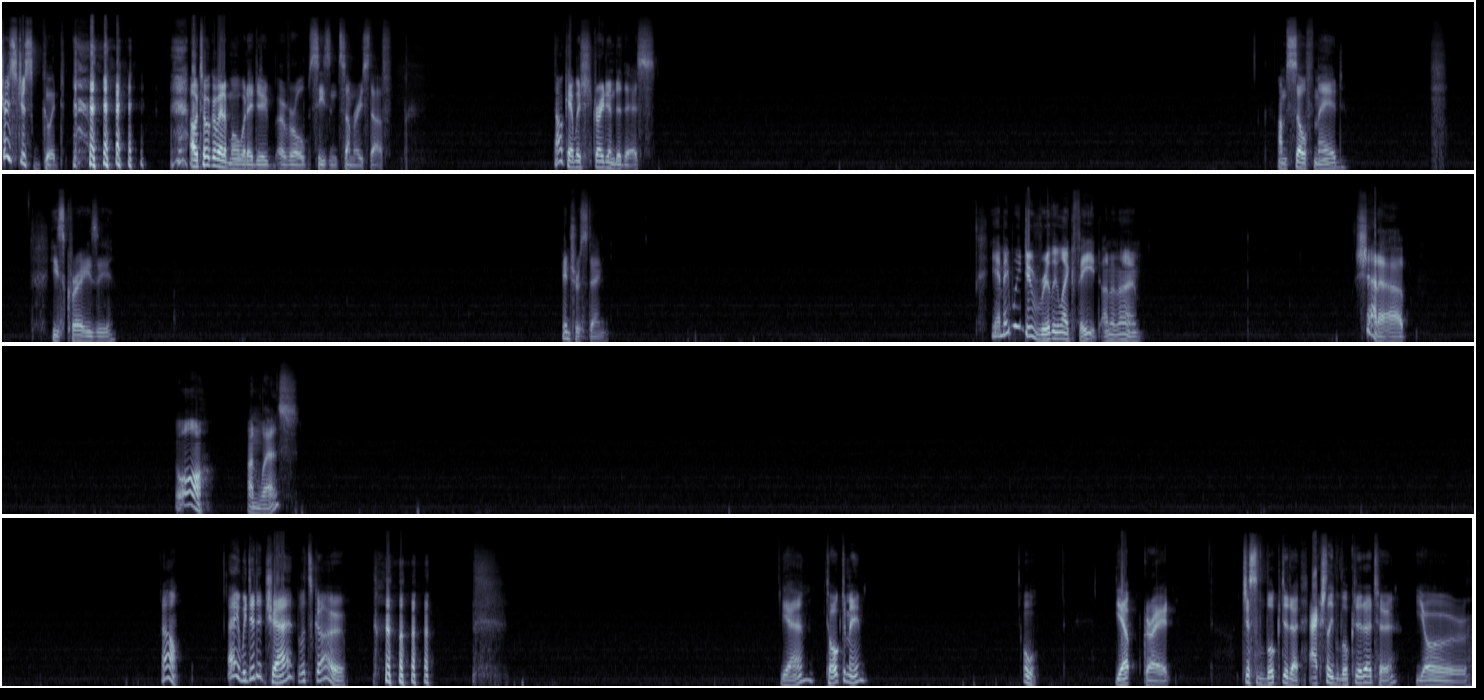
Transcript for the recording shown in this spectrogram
Show's just good. I'll talk about it more when I do overall season summary stuff. Okay, we're straight into this. I'm self made. He's crazy. Interesting. Yeah, maybe we do really like feet. I don't know. Shut up. Oh, unless. Oh. Hey, we did it, chat. Let's go. yeah, talk to me. Oh. Yep, great. Just looked at her. Actually looked at her too. Yo.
